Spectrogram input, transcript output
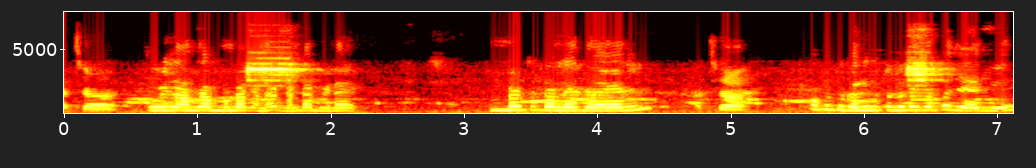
ਅੱਛਾ। ਧੂਰੀ ਦਾ ਹਮਦਾ ਮੁੰਡਾ ਕਹਿੰਦਾ ਠੰਡਾ ਪੀਣਾ ਹੈ। ਮੈਂ ਟੁੱਟਾ ਲੈ ਕੇ ਆ ਗਿਆ ਜੀ। ਅੱਛਾ। ਉਹ ਕਿਤੇ ਗਲੀ ਵਿੱਚ ਨਿਕਲ ਕੇ ਭੱਜਿਆ ਜੀ ਇਹ।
